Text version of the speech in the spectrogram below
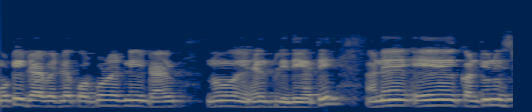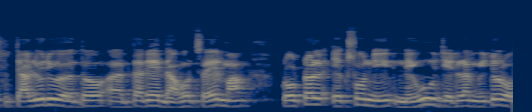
મોટી ડ્રાઈવ એટલે કોર્પોરેટની ડ્રાઈવનું હેલ્પ લીધી હતી. અને એ કન્ટિન્યુઅસ ચાલુ રહ્યું હતો. અત્યારે દાહોદ શહેરમાં ટોટલ એકસો નેવું જેટલા મીટરો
